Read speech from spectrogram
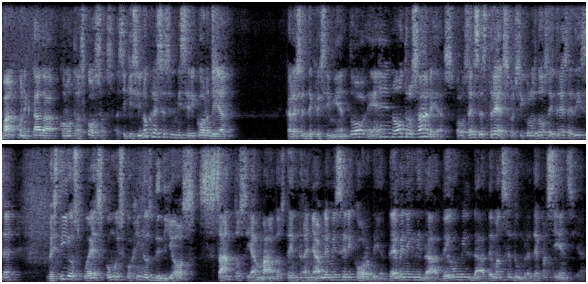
va conectada con otras cosas. Así que si no creces en misericordia, careces de crecimiento en otras áreas. Colosenses 3, versículos 12 y 13 dice, Vestidos pues como escogidos de Dios, santos y amados, de entrañable misericordia, de benignidad, de humildad, de mansedumbre, de paciencia.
